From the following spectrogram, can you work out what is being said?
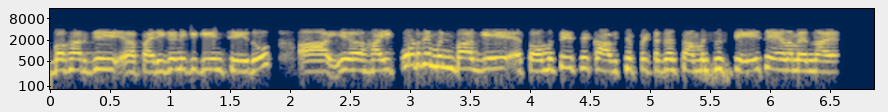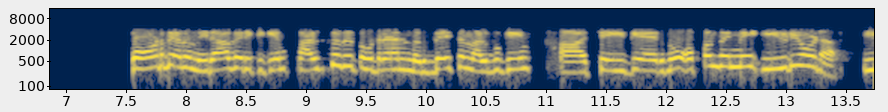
ഉപഹർജി പരിഗണിക്കുകയും ചെയ്തു. ഹൈക്കോടതി മുൻപാകെ തോമസ് ഐസക്ക് ആവശ്യപ്പെട്ടത് സമൻസ് സ്റ്റേ ചെയ്യണമെന്നായിരുന്നു കോടതി അത് നിരാകരിക്കുകയും തൽസ്ഥിതി തുടരാൻ നിർദ്ദേശം നൽകുകയും ചെയ്യുകയായിരുന്നു. ഒപ്പം തന്നെ ഇ ഡിയോട് ഈ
